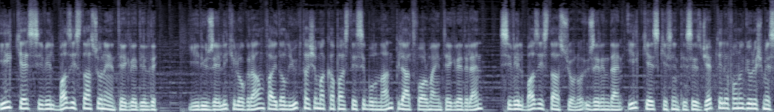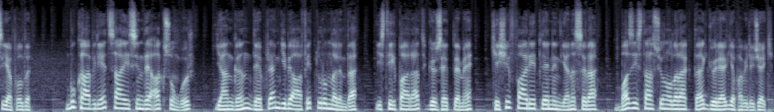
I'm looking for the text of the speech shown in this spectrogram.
ilk kez sivil baz istasyonu entegre edildi. 750 kilogram faydalı yük taşıma kapasitesi bulunan platforma entegre edilen sivil baz istasyonu üzerinden ilk kez kesintisiz cep telefonu görüşmesi yapıldı. Bu kabiliyet sayesinde Aksungur, yangın, deprem gibi afet durumlarında istihbarat, gözetleme, keşif faaliyetlerinin yanı sıra baz istasyon olarak da görev yapabilecek.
